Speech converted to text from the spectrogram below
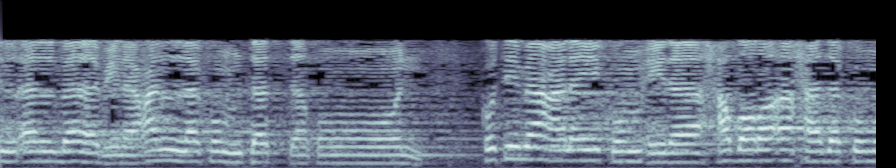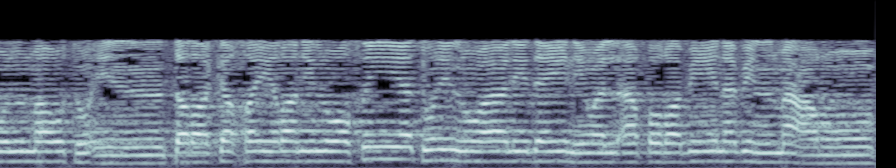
الألباب لعلكم تتقون. كتب عليكم إذا حضر أحدكم الموت إن ترك خيرا الوصية للوالدين والأقربين بالمعروف.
